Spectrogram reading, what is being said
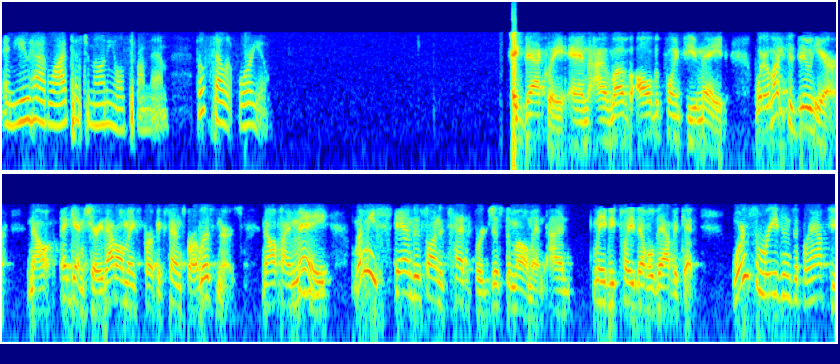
and you have live testimonials from them they'll sell it for you Exactly, and I love all the points you made. What I'd like to do here, now, again, Sherry, that all makes perfect sense for our listeners. Now, if I may, let me stand this on its head for just a moment and maybe play devil's advocate. What are some reasons that perhaps you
